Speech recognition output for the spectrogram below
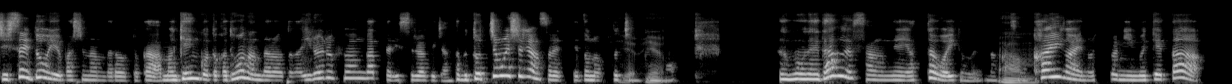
実際どういう場所なんだろうとか、まあ言語とかどうなんだろうとか、いろいろ不安があったりするわけじゃん。多分どっちも一緒じゃん、それって、どの、どっちも。でもね、ダグさんね、やった方がいいと思うよ。なんかその海外の人に向けた、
